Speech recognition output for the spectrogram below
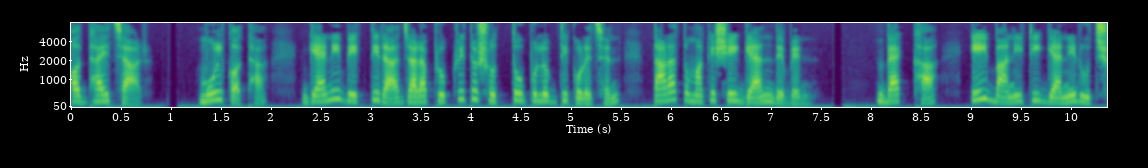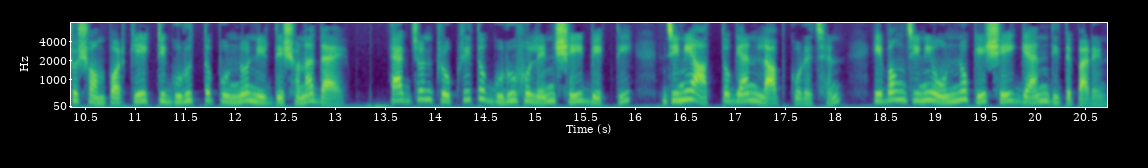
অধ্যায় চার। মূল কথা, জ্ঞানী ব্যক্তিরা যারা প্রকৃত সত্য উপলব্ধি করেছেন, তারা তোমাকে সেই জ্ঞান দেবেন। ব্যাখ্যা, এই বাণীটি জ্ঞানের উৎস সম্পর্কে একটি গুরুত্বপূর্ণ নির্দেশনা দেয়। একজন প্রকৃত গুরু হলেন সেই ব্যক্তি যিনি আত্মজ্ঞান লাভ করেছেন এবং যিনি অন্যকে সেই জ্ঞান দিতে পারেন।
